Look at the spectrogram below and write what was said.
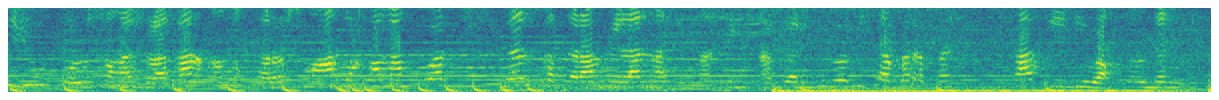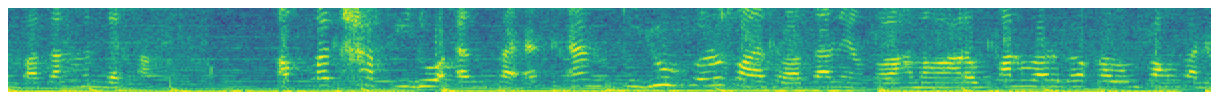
70 Sungai Selatan untuk terus mengasah kemampuan dan keterampilan masing-masing agar juga bisa berprestasi di waktu dan kesempatan mendatang. Atlet Hafidu NTSN 7 Hulu Sungai Selatan yang telah mengharumkan warga Kalumpang pada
